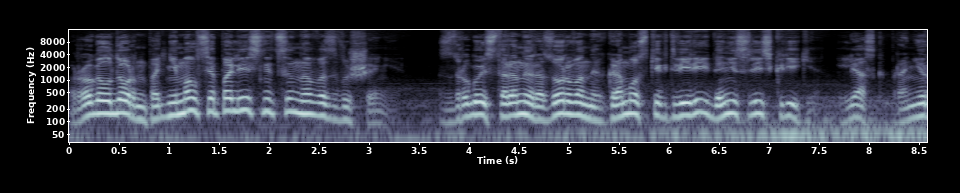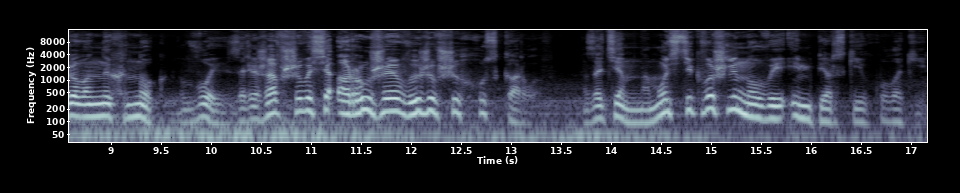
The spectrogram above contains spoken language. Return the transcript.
Рогалдорн поднимался по лестнице на возвышение. С другой стороны разорванных громоздких дверей донеслись крики, лязг бронированных ног, вой заряжавшегося оружия выживших хускарлов. Затем на мостик вошли новые имперские кулаки.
